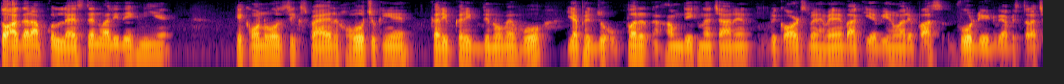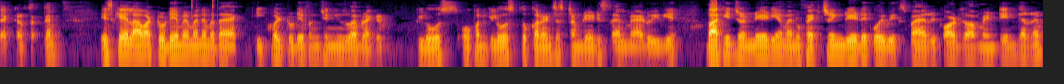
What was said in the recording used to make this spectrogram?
तो अगर आपको लेस देन वाली देखनी है, कि कौन वो एक्सपायर हो चुकी हैं करीब करीब दिनों में, वो, या फिर जो ऊपर हम देखना चाह रहे हैं, रिकॉर्ड्स में हमें बाकी अभी हमारे पास, वो डेट भी आप इस तरह चेक कर सकते हैं। इसके अलावा टुडे में मैंने बताया इक्वल टुडे फ़ंक्शन यूज़ हुआ है, ब्रैकेट क्लोज ओपन क्लोज तो करंट सिस्टम डेट इस सेल में ऐड हुई हुई है। बाकी जनरेट या मैन्युफैक्चरिंग डेट है, कोई भी एक्सपायर रिकॉर्ड जो आप मेंटेन कर रहे हैं,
